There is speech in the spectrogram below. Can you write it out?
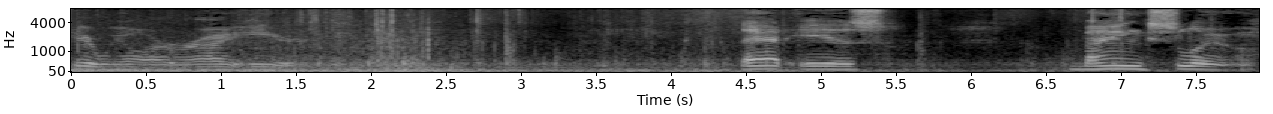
Here we are, right here. That is Bang Slough.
